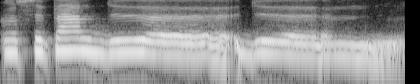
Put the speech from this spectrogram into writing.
On se parle de euh, euh,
